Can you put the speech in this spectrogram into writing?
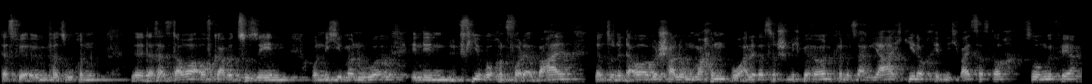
dass wir eben versuchen, äh, das als Daueraufgabe zu sehen und nicht immer nur in den vier Wochen vor der Wahl dann so eine Dauerbeschallung machen, wo alle das dann schon nicht mehr hören können und sagen, ja, ich gehe doch hin, ich weiß das doch, so ungefähr.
